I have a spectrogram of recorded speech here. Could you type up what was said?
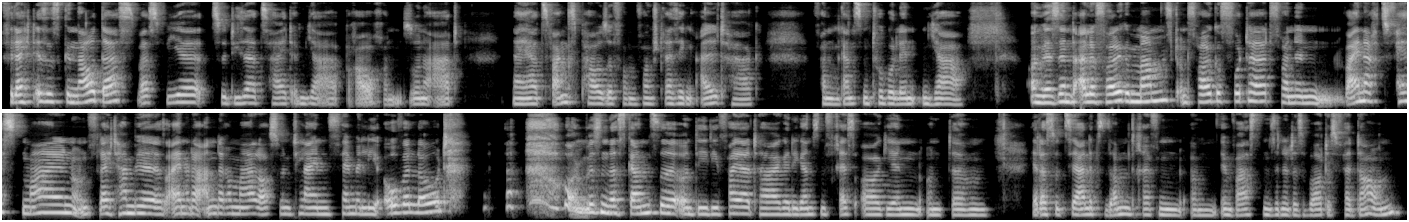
vielleicht ist es genau das, was wir zu dieser Zeit im Jahr brauchen. So eine Art naja, Zwangspause vom, vom stressigen Alltag, von dem ganzen turbulenten Jahr. Und wir sind alle voll gemampft und voll gefuttert von den Weihnachtsfestmahlen und vielleicht haben wir das ein oder andere Mal auch so einen kleinen Family Overload und müssen das Ganze und die, die Feiertage, die ganzen Fressorgien und ähm, ja, das soziale Zusammentreffen ähm, im wahrsten Sinne des Wortes verdauen.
